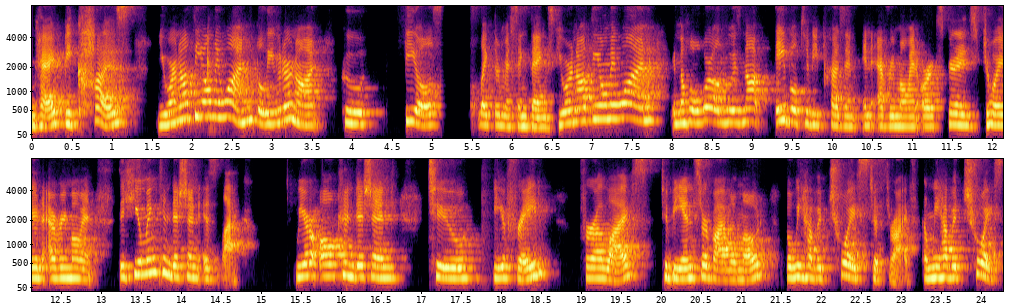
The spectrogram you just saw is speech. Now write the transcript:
Okay. Because you are not the only one, believe it or not, who feels like they're missing things. You are not the only one in the whole world who is not able to be present in every moment or experience joy in every moment. The human condition is lack. We are all conditioned to be afraid for our lives, to be in survival mode, but we have a choice to thrive and we have a choice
